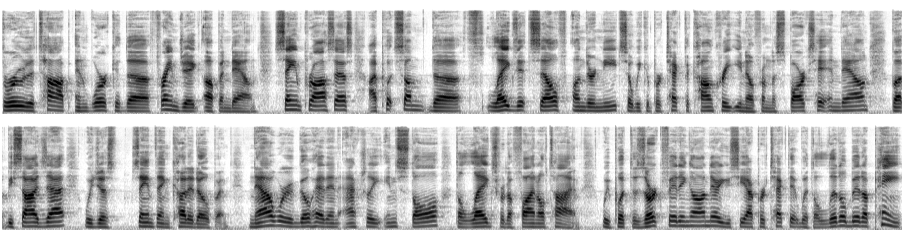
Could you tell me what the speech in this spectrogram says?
through the top and work the frame jig up and down. Same process. I put some the legs itself underneath so we could protect the concrete, you know, from the sparks hitting down. But besides that, we just same thing, cut it open. Now we're going to go ahead and actually install the legs for the final time. We put the Zerk fitting on there. You see I protect it with a little bit of paint.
